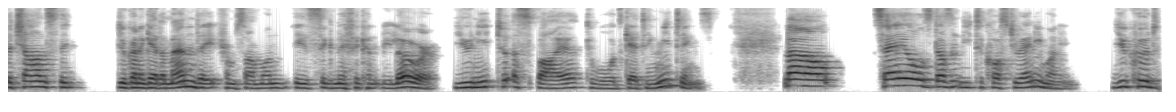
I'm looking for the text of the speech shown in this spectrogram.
the chance that you're going to get a mandate from someone is significantly lower. You need to aspire towards getting meetings. Now, sales doesn't need to cost you any money. You could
